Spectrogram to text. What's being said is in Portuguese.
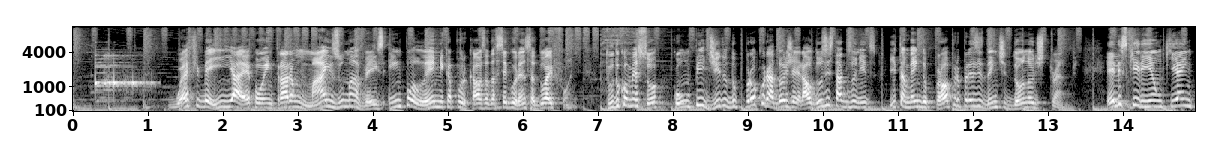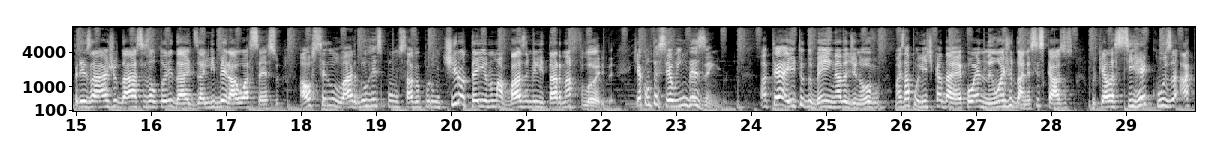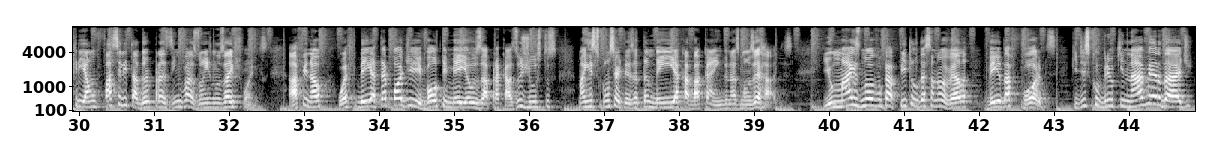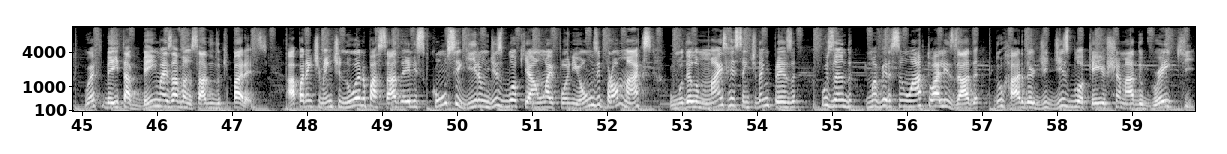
O FBI e a Apple entraram mais uma vez em polêmica por causa da segurança do iPhone. Tudo começou com um pedido do Procurador-Geral dos Estados Unidos e também do próprio presidente Donald Trump. Eles queriam que a empresa ajudasse as autoridades a liberar o acesso ao celular do responsável por um tiroteio numa base militar na Flórida, que aconteceu em dezembro. Até aí tudo bem, nada de novo, mas a política da Apple é não ajudar nesses casos, porque ela se recusa a criar um facilitador para as invasões nos iPhones. Afinal, o FBI até pode volta e meia usar para casos justos, mas isso com certeza também ia acabar caindo nas mãos erradas. E o mais novo capítulo dessa novela veio da Forbes, que descobriu que, na verdade, o FBI está bem mais avançado do que parece. Aparentemente, no ano passado, eles conseguiram desbloquear um iPhone 11 Pro Max, o modelo mais recente da empresa, usando uma versão atualizada do hardware de desbloqueio chamado Grey Key.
